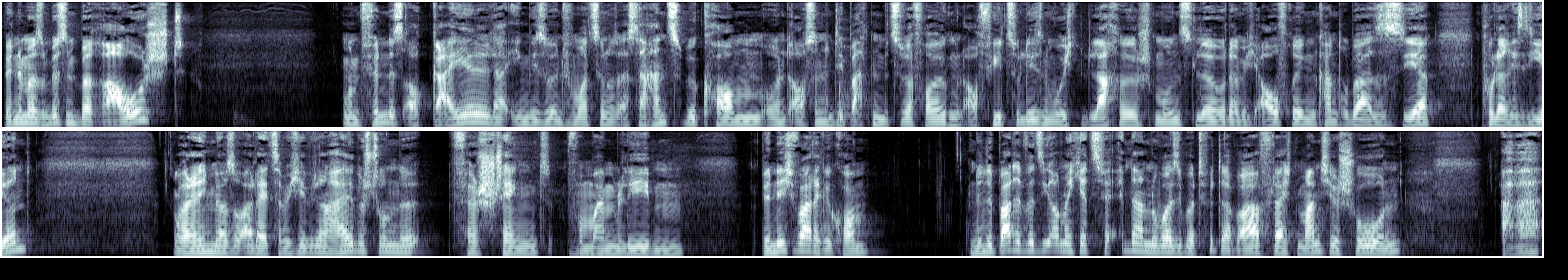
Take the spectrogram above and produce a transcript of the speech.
bin immer so ein bisschen berauscht und finde es auch geil, da irgendwie so Informationen aus erster Hand zu bekommen und auch so eine Debatten mitzuverfolgen und auch viel zu lesen, wo ich lache, schmunzle oder mich aufregen kann drüber. Also es ist sehr polarisierend. Aber dann denke ich mir so, Alter, jetzt habe ich hier wieder eine halbe Stunde verschenkt von meinem Leben. Bin nicht weitergekommen. Eine Debatte wird sich auch nicht jetzt verändern, nur weil sie bei Twitter war. Vielleicht manche schon. Aber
